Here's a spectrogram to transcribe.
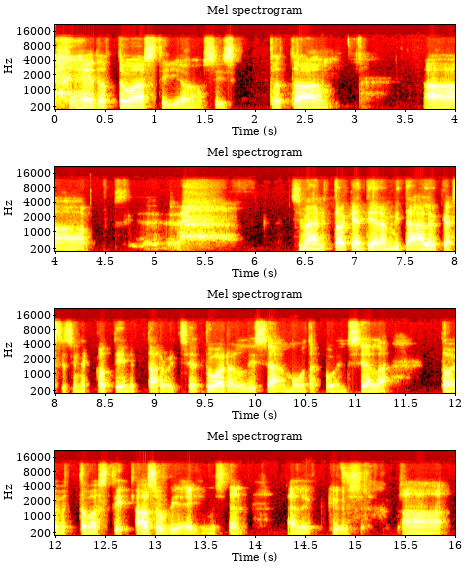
Ehdottomasti joo. Siis, tota, uh, siis mä en nyt oikein tiedä, mitä älykästä sinne kotiin nyt tarvitsee tuoda lisää muuta kuin siellä toivottavasti asuvien ihmisten älykkyys. Uh,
